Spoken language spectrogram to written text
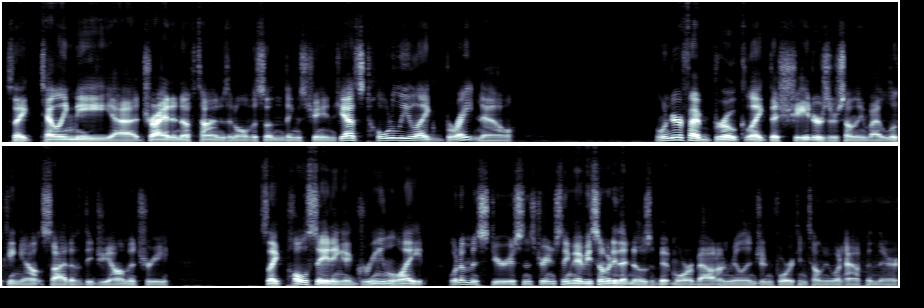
It's like telling me uh, try it enough times and all of a sudden things change. Yeah, it's totally like bright now. I wonder if I broke like the shaders or something by looking outside of the geometry. It's like pulsating a green light. What a mysterious and strange thing. Maybe somebody that knows a bit more about Unreal Engine 4 can tell me what happened there.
